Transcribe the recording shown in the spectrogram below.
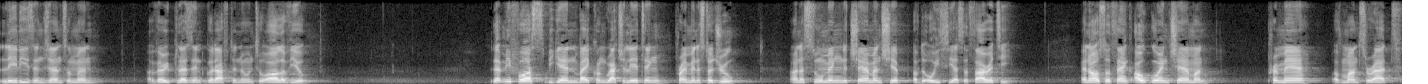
ladies and gentlemen, a very pleasant good afternoon to all of you. Let me first begin by congratulating Prime Minister Drew on assuming the chairmanship of the OECS Authority, and also thank outgoing Chairman, Premier of Montserrat,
